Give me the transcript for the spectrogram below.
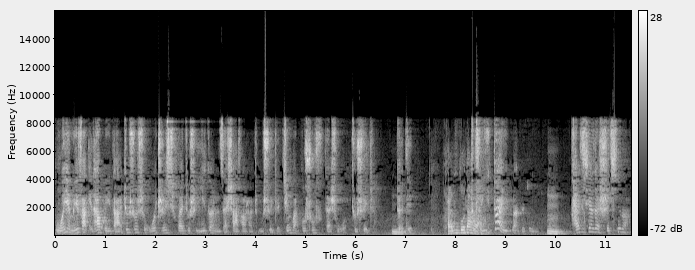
我也没法给他回答，就说是我只喜欢就是一个人在沙发上这么睡着，尽管不舒服，但是我就睡着。嗯对对，孩子多大了？就是一段一段的这种。嗯，孩子现在十七了，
